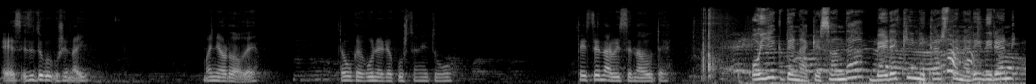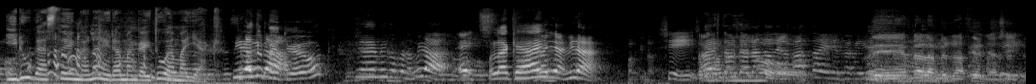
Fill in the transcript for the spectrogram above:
Ez, ez ditugu ikusi nahi. Baina hor daude. Eta guk egunero ikusten ditugu. Eta izena bizena dute. hoiek denak esan da, berekin ikasten ari diren hiru gazteengana eraman gaitu amaiak. Mira, mira. Mira mira. Ey, Hola, ¿qué hay? Vaya, mira. Sí, ahora estamos hablando del gaza y de plan la migración y así.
